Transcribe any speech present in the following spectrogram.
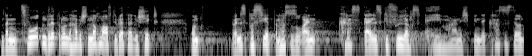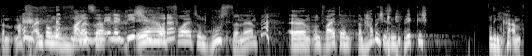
Und dann in der zweiten, dritten Runde habe ich nochmal auf die Bretter geschickt. Und wenn es passiert, dann hast du so ein krass geiles Gefühl, denkst, ey Mann, ich bin der krasseste und dann machst du einfach nur weiter. So ein Energieschub, ja, oder? voll, so ein Booster, ne? ähm, und weiter. Und dann habe ich diesen wirklich den Kampf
